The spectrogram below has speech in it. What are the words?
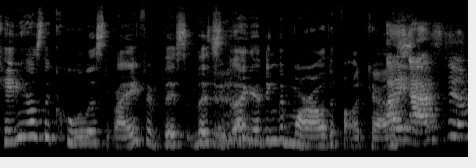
Katie has the coolest life. If this, this is like I think the moral of the podcast. I asked him,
